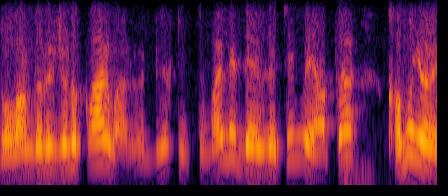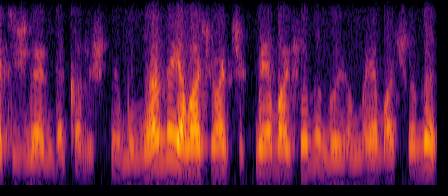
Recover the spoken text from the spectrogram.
dolandırıcılıklar var. Büyük ihtimalle devletin veyahut da kamu yöneticilerinde karıştı. Bunlar da yavaş yavaş çıkmaya başladı, duyulmaya başladı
